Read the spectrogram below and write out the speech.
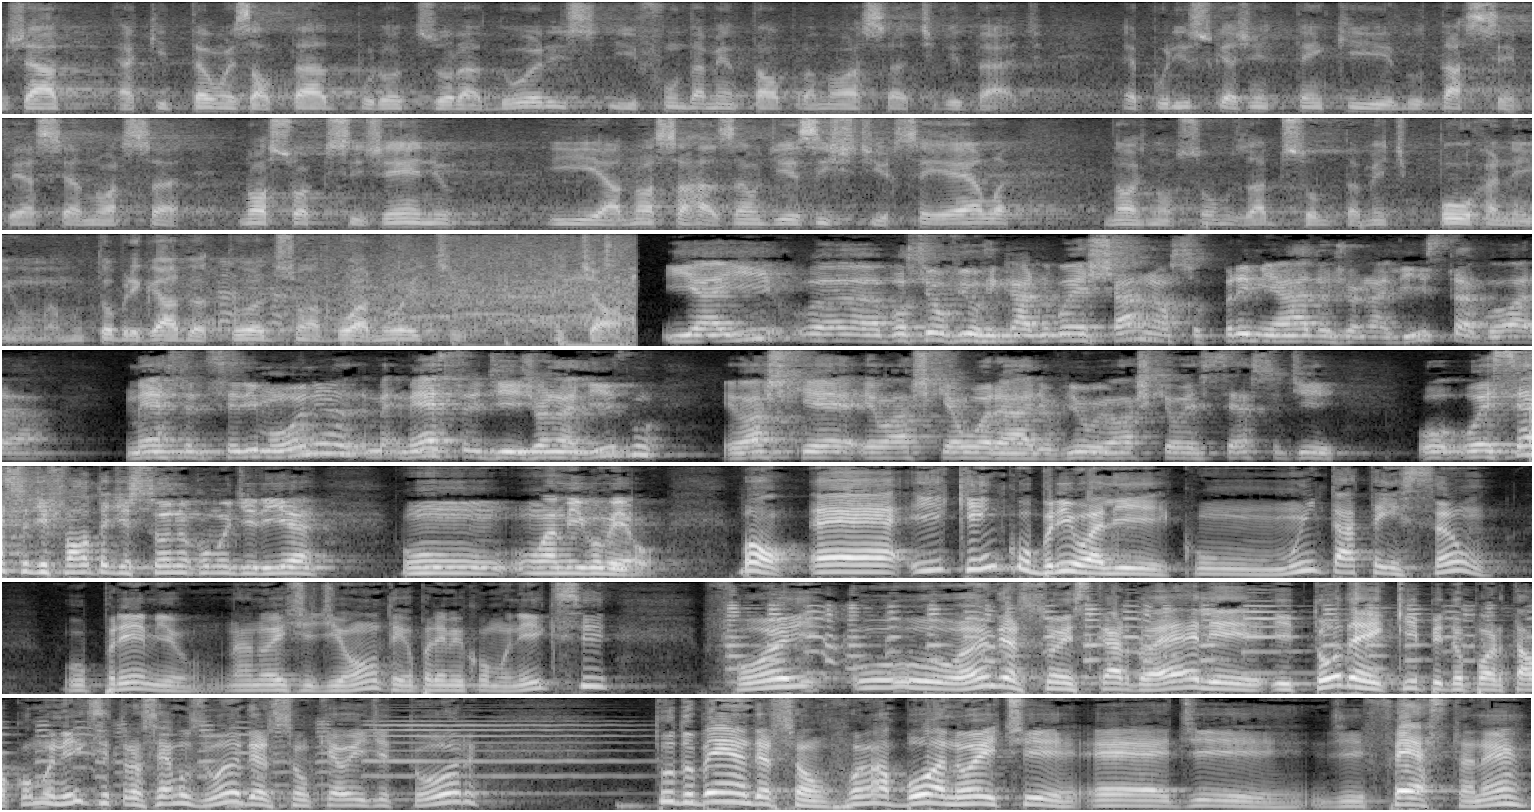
já aqui tão exaltado por outros oradores e fundamental para a nossa atividade. É por isso que a gente tem que lutar sempre. Essa é a nossa nosso oxigênio e a nossa razão de existir. Sem ela, nós não somos absolutamente porra nenhuma. Muito obrigado a todos, uma boa noite e tchau. E aí, você ouviu o Ricardo Boechat, nosso premiado jornalista, agora mestre de cerimônia, mestre de jornalismo. Eu acho que é, eu acho que é o horário, viu? Eu acho que é o excesso de o, o excesso de falta de sono, como diria um, um amigo meu. Bom, é, e quem cobriu ali com muita atenção o prêmio na noite de ontem, o prêmio Comunique-se, foi o Anderson Scardoelli e toda a equipe do portal Comunique-se. Trouxemos o Anderson, que é o editor. Tudo bem, Anderson? Foi uma boa noite é, de, de festa, né?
